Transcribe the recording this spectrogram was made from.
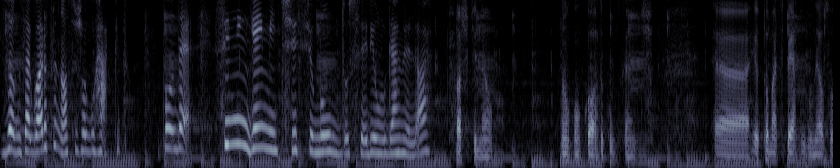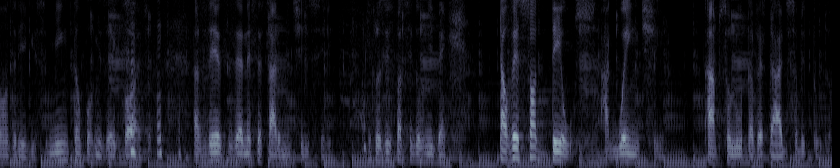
Vamos agora para o nosso jogo rápido. Pondé, se ninguém mentisse, o mundo seria um lugar melhor? Acho que não não concordo com Kant. Uh, eu estou mais perto do Nelson Rodrigues. Mintam por misericórdia. Às vezes é necessário mentir, sim. Inclusive para se dormir bem. Talvez só Deus aguente a absoluta verdade sobre tudo.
